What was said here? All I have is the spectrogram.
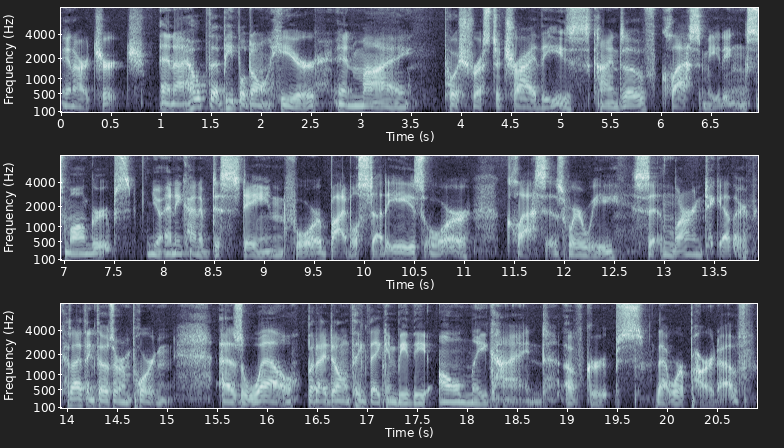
in our church. And I hope that people don't hear in my push for us to try these kinds of class meetings, small groups, you know, any kind of disdain for Bible studies or classes where we sit and learn together, because I think those are important as well, but I don't think they can be the only kind of groups that we're part of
